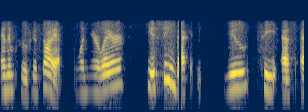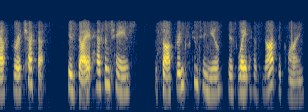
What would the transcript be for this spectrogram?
and improve his diet. One year later, he is seen back at UCSF for a checkup. His diet hasn't changed, the soft drinks continue, his weight has not declined,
